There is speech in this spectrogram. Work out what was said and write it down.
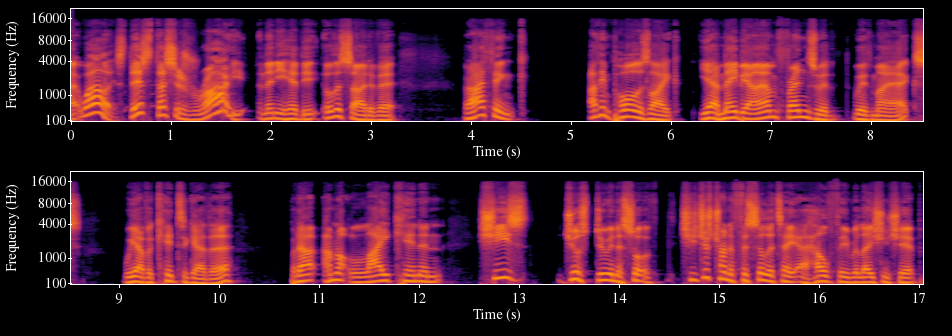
like, "Well, it's this. This is right," and then you hear the other side of it. But I think, I think Paul is like, "Yeah, maybe I am friends with with my ex. We have a kid together, but I, I'm not liking." And she's just doing a sort of. She's just trying to facilitate a healthy relationship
